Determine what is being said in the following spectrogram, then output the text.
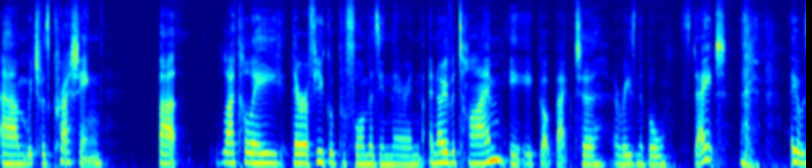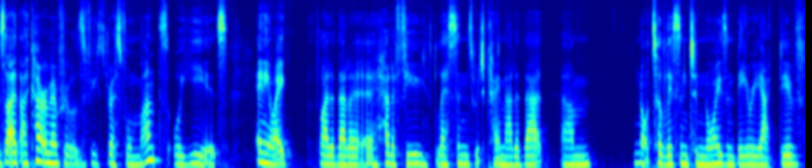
um, which was crushing. But luckily, there are a few good performers in there. And, and over time, it, it got back to a reasonable state. it was, I, I, can't remember if it was a few stressful months or years. Anyway, outside of that, I, I had a few lessons which came out of that. Um, not to listen to noise and be reactive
